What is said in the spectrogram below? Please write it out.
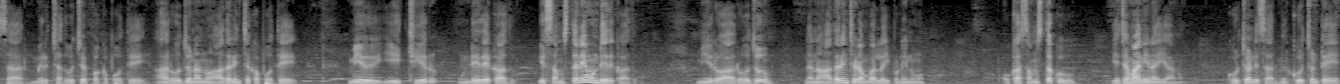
సార్ మీరు చదువు చెప్పకపోతే ఆ రోజు నన్ను ఆదరించకపోతే మీరు ఈ చైర్ ఉండేదే కాదు ఈ సంస్థనే ఉండేది కాదు. మీరు ఆ రోజు నన్ను ఆదరించడం వల్ల ఇప్పుడు నేను ఒక సంస్థకు యజమానినయ్యాను. కూర్చోండి సార్ మీరు కూర్చుంటే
